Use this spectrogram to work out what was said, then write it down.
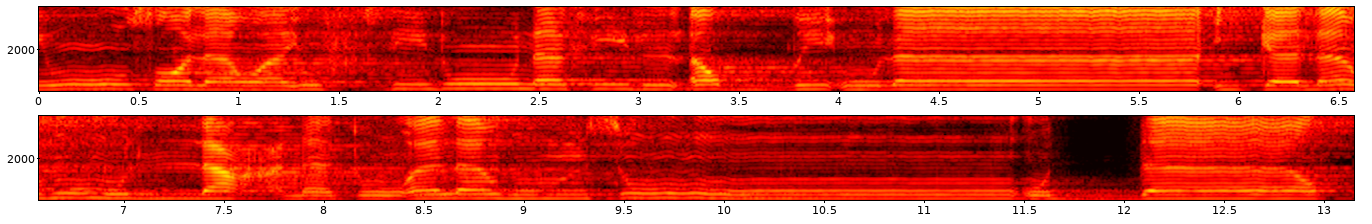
يوصل ويفسدون في الأرض أولئك لهم اللعنة ولهم سوء الدار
